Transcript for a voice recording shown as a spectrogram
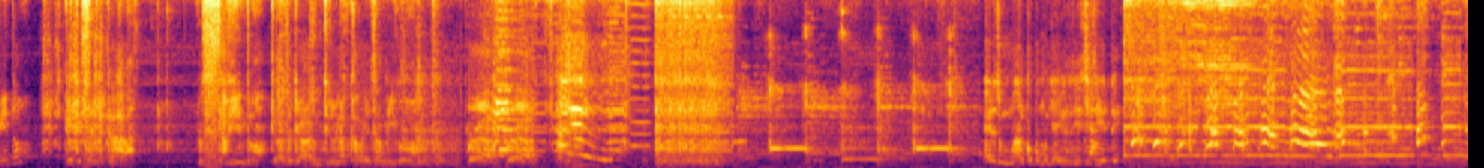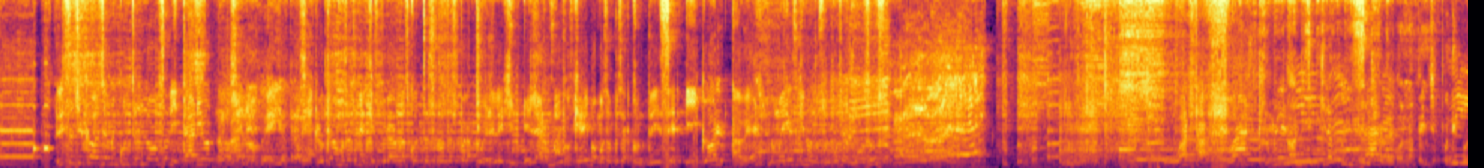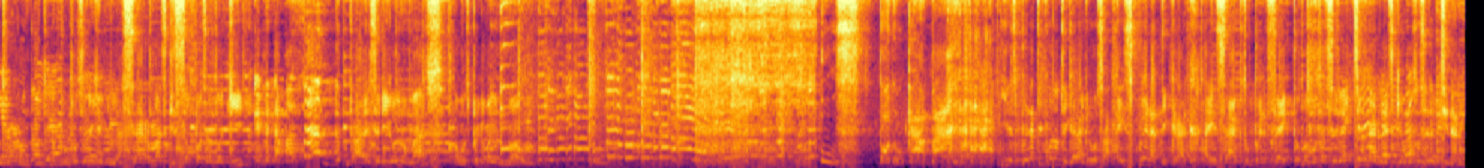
viendo? Creo que está en la caja. Nos está viendo. Te vas a llevar un tiro en la cabeza, amigo. Bruh, bruh. Eres un manco como Yair 17. Listo chicos, ya me encuentro en lobo solitario. No, no, güey, otra vez. Creo que vamos elegir el arma. Ok, vamos a empezar con Desert Eagle. A ver, no me digas que no nos vemos hermosos. What the fuck? No me dejo ni siquiera pensar. Con la pinche puti Otra ronda donde no podemos elegir las armas. ¿Qué está pasando aquí? ¿Qué me está pasando? A Desert Eagle nomás. Vamos, pégamelo de nuevo. Uf, todo capa. Y espérate cuando te la grosa. Espérate, crack. Exacto, perfecto. Vamos a seleccionarla. Es que vamos a seleccionar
